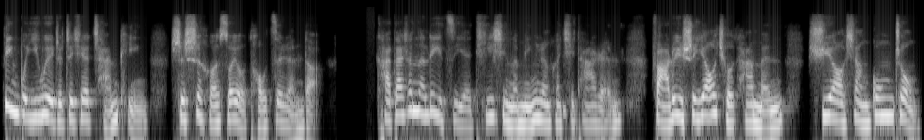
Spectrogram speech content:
并不意味着这些产品是适合所有投资人的。卡戴珊的例子也提醒了名人和其他人，法律是要求他们需要向公众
